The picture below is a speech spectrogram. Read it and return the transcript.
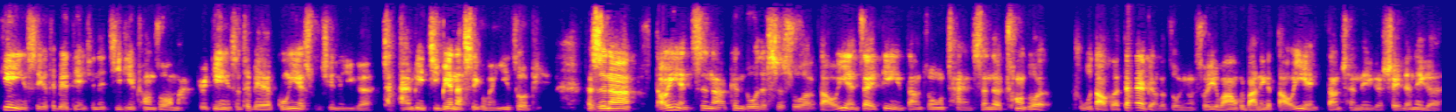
电影是一个特别典型的集体创作嘛，因为电影是特别工业属性的一个产品，即便呢是一个文艺作品，但是呢，导演制呢更多的是说导演在电影当中产生的创作主导和代表的作用，所以往往会把那个导演当成那个谁的那个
